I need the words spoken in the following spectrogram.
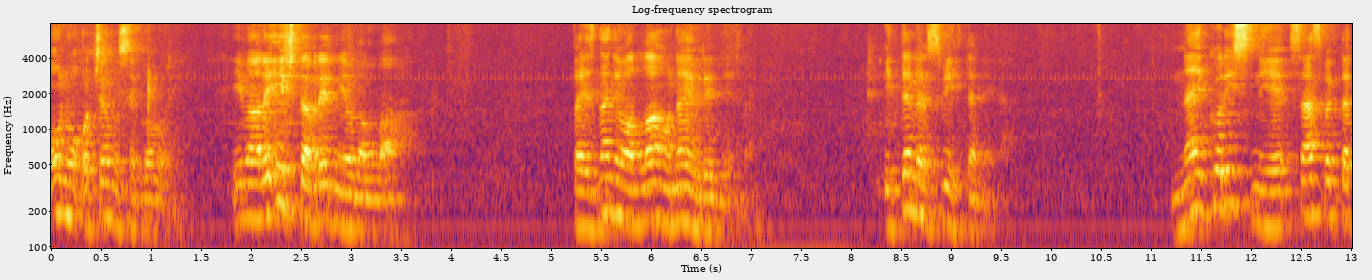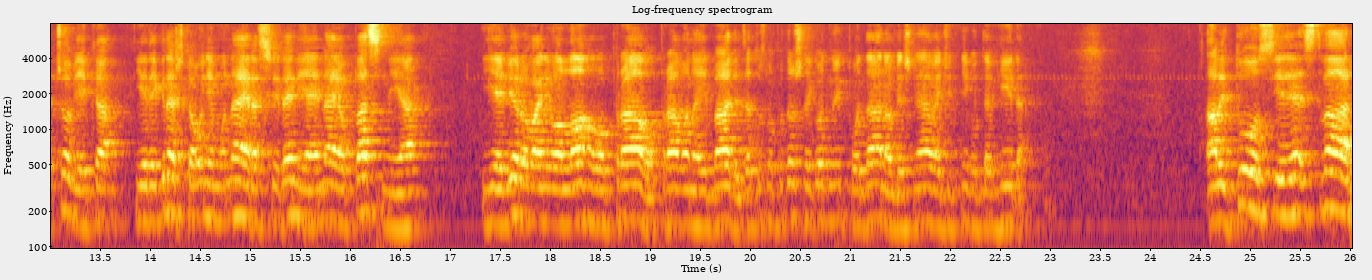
ono o čemu se govori. Ima li išta vrednije od Allaha? Pa je znanje o Allahu najvrednije znanje. I temelj svih temelja. Najkorisnije s aspekta čovjeka, jer je greška u njemu najraširenija i najopasnija, je vjerovanje u Allahovo pravo, pravo na ibadet. Zato smo potrošili godinu i pol dana objašnjavajući knjigu Tevhida. Ali to je stvar,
